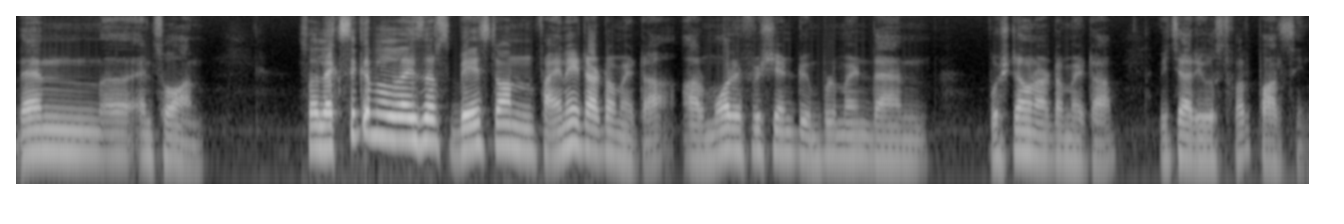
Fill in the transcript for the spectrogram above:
then uh, and so on. So, lexical analyzers based on finite automata are more efficient to implement than push down automata which are used for parsing.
